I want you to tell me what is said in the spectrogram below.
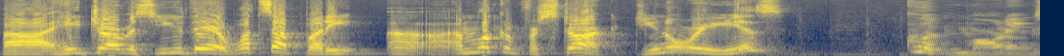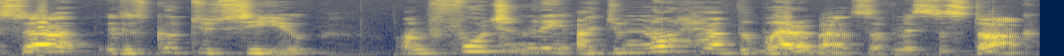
Uh, hey Jarvis, you there? What's up, buddy? Uh, I'm looking for Stark. Do you know where he is? Good morning, sir. It is good to see you. Unfortunately, I do not have the whereabouts of Mr. Stark.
